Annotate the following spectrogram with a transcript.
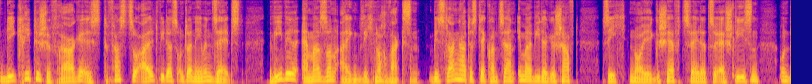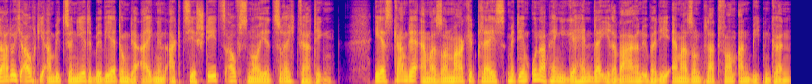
Die kritische Frage ist fast so alt wie das Unternehmen selbst. Wie will Amazon eigentlich noch wachsen? Bislang hat es der Konzern immer wieder geschafft, sich neue Geschäftsfelder zu erschließen und dadurch auch die ambitionierte Bewertung der eigenen Aktie stets aufs Neue zu rechtfertigen. Erst kam der Amazon Marketplace, mit dem unabhängige Händler ihre Waren über die Amazon-Plattform anbieten können.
